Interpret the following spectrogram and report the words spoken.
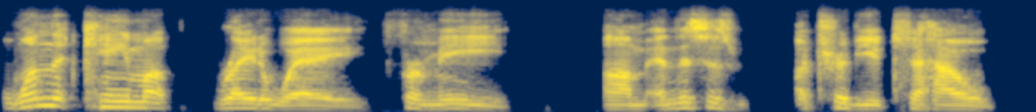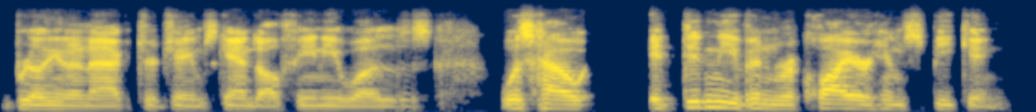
one that came up right away for me, um, and this is a tribute to how brilliant an actor James Gandolfini was, was how it didn't even require him speaking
